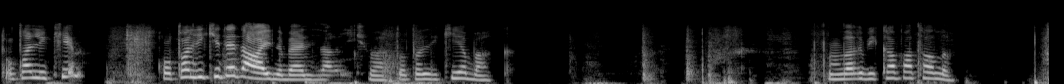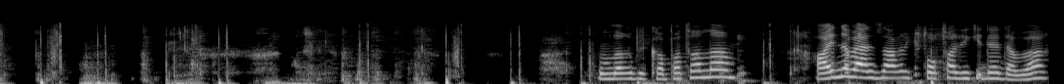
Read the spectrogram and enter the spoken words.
Total 2 Total 2'de de aynı benzerlik var. Total 2'ye bak. Bunları bir kapatalım. Bunları bir kapatalım. Aynı benzerlik Total 2'de de var.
